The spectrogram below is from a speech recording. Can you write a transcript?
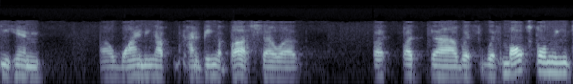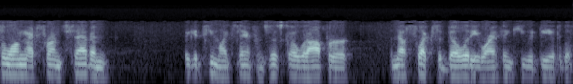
see him uh, winding up kind of being a bust. So uh, but but uh, with with multiple needs along that front seven, I think a team like San Francisco would offer enough flexibility where I think he would be able to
